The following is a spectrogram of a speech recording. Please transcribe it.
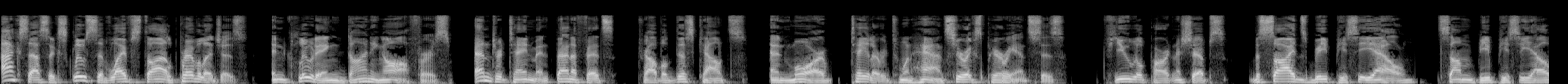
Access exclusive lifestyle privileges, including dining offers, entertainment benefits, travel discounts, and more, tailored to enhance your experiences. Fuel partnerships Besides BPCL, some BPCL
